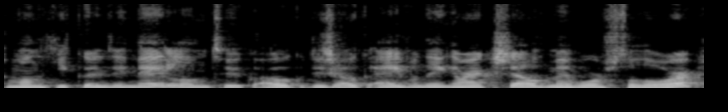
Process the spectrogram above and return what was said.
Want je kunt in Nederland natuurlijk ook, het is ook een van de dingen waar ik zelf mee worstel hoor.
